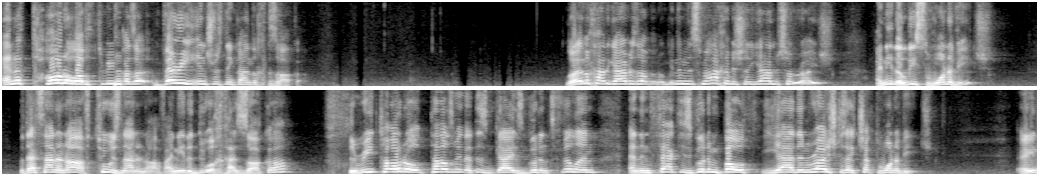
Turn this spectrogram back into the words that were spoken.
and a total of three chazaka. Very interesting kind of chazaka. I need at least one of each. But that's not enough. Two is not enough. I need to do a chazaka. Three total tells me that this guy is good in tefillin, and in fact he's good in both yad and rosh because I checked one of each. You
